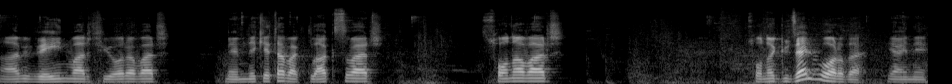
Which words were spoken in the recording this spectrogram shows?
Abi Vayne var, Fiora var. Memlekete bak. Lux var. Sona var. Sona güzel bu arada. Yani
